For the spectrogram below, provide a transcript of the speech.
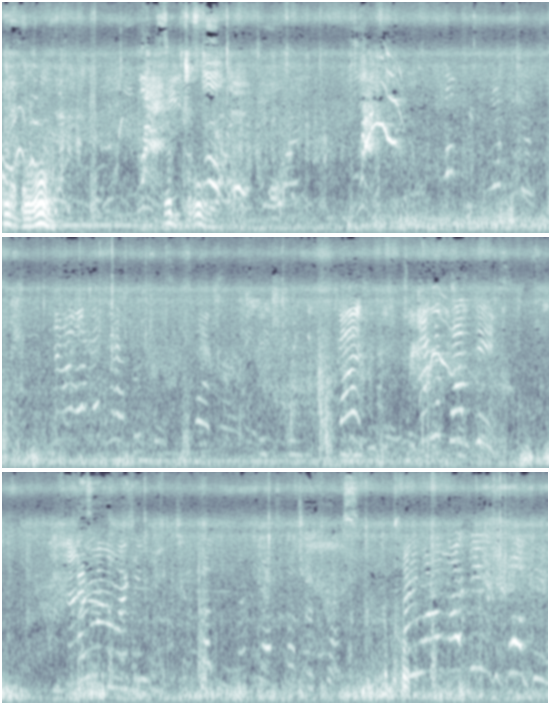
Good boy. Good boy. Guys, I'm the front team. Everyone on my team is the front team. Good boy. Everyone on my team is the front team.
